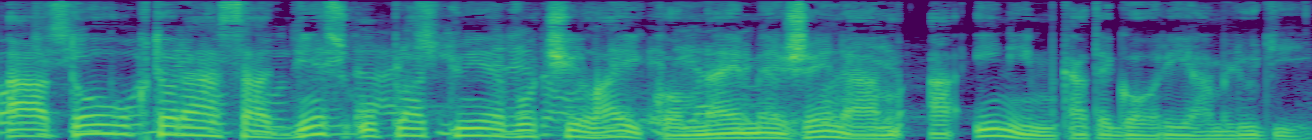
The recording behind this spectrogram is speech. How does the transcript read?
a tou, ktorá sa dnes uplatňuje voči lajkom, najmä ženám a iným kategóriám ľudí.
